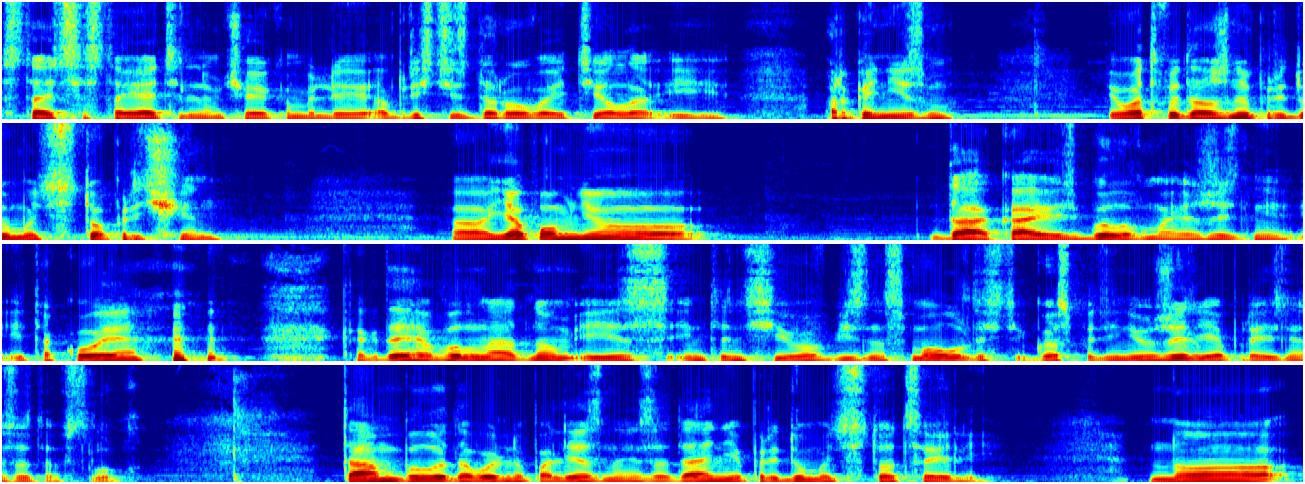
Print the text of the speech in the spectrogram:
стать состоятельным человеком или обрести здоровое тело и организм. И вот вы должны придумать 100 причин. Э, я помню, да, каюсь, было в моей жизни и такое. Когда я был на одном из интенсивов бизнес-молодости, господи, неужели я произнес это вслух? Там было довольно полезное задание придумать 100 целей. Но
